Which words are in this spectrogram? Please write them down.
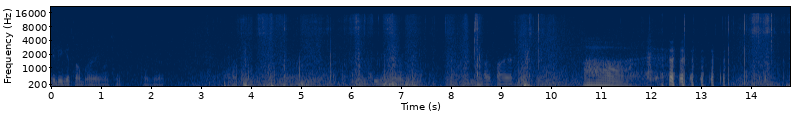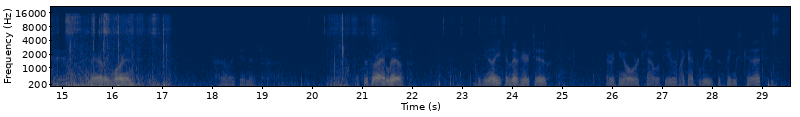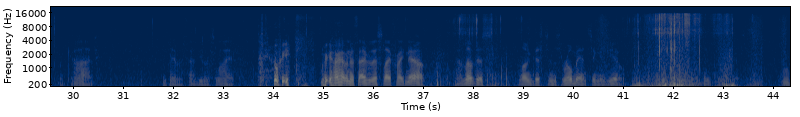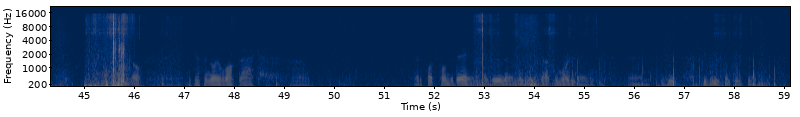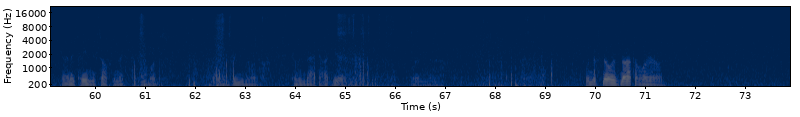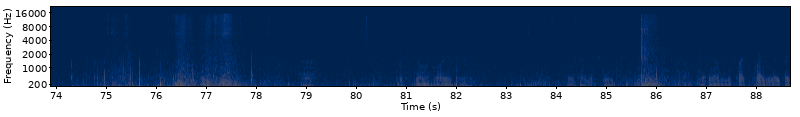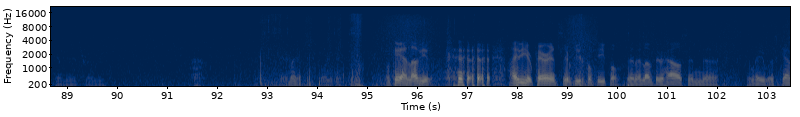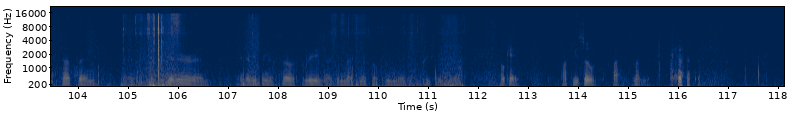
Maybe it gets all blurry once it does that. Up and around. See around. Car fire. Ah. Early morning. Oh my goodness. This is where I live. Did you know you could live here too? Everything all works out with you like I believe that things could. My God. We could have a fabulous life. we we are having a fabulous life right now. I love this long distance romancing of you. So I guess I'm going to walk back. Um, try to postpone the day. And if I do, then I'm going to take you out some more today and, and give, give you something to entertain yourself the next couple of months. Dream of coming back out here when uh, when the snow is not all around. So still and glorious here. I wish I had my skates. Go down. It looks like part of the lake right down there is frozen. Huh. Yeah, I might have to explore today. Okay, I love you. Hi to your parents. They're beautiful people, and I love their house and uh, the way it was kept up, and, and dinner and and everything is so sweet. I can imagine myself being there. Just appreciate you. Okay, talk to you soon. Bye. Love you.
